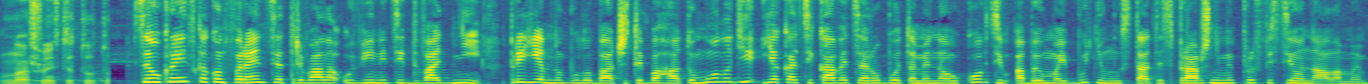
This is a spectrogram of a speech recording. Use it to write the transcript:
нашого інституту. Всеукраїнська конференція тривала у Вінниці два дні. Приємно було бачити багато молоді, яка цікавиться роботами науковців, аби в майбутньому стати справжніми професіоналами.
